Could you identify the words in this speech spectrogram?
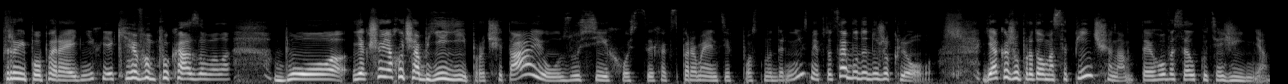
три попередніх, які я вам показувала. Бо якщо я хоча б її прочитаю з усіх ось цих експериментів постмодернізмів, то це буде дуже кльово. Я кажу про Томаса Пінчена та його веселку тяжіння.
